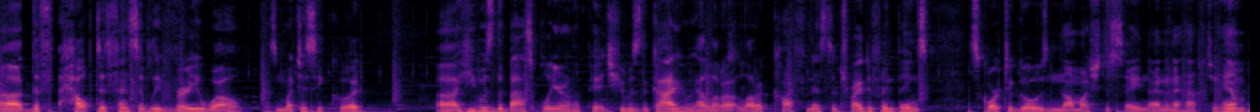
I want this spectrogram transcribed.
Uh, def- helped defensively very well as much as he could. Uh, he was the best player on the pitch. He was the guy who had a lot of, a lot of confidence to try different things. Score to go is not much to say. Nine and a half to him.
